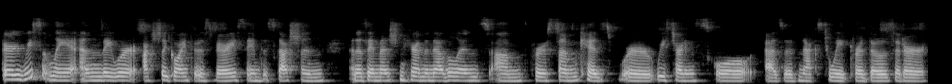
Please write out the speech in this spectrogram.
very recently, and they were actually going through this very same discussion. And as I mentioned here in the Netherlands, um, for some kids, we're restarting school as of next week for those that are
